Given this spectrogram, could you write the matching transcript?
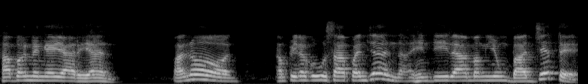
habang nangyayari yan. Paano, ang pinag-uusapan diyan hindi lamang yung budget eh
